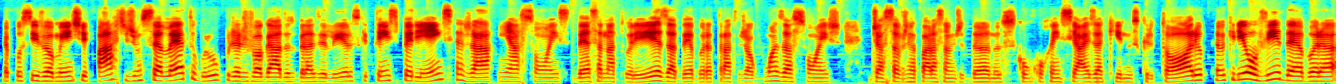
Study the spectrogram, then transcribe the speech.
é possivelmente parte de um seleto grupo de advogados brasileiros que tem experiência já em ações dessa natureza. A Débora trata de algumas ações de ação de reparação de danos concorrenciais aqui no escritório. Eu queria ouvir, Débora,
